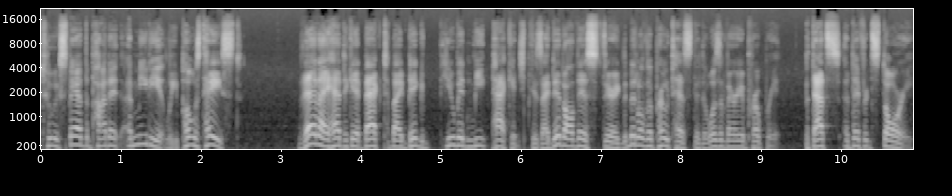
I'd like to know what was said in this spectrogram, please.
to expand upon it immediately, post haste. Then I had to get back to my big human meat package because I did all this during the middle of the protest and it wasn't very appropriate. But that's a different story.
